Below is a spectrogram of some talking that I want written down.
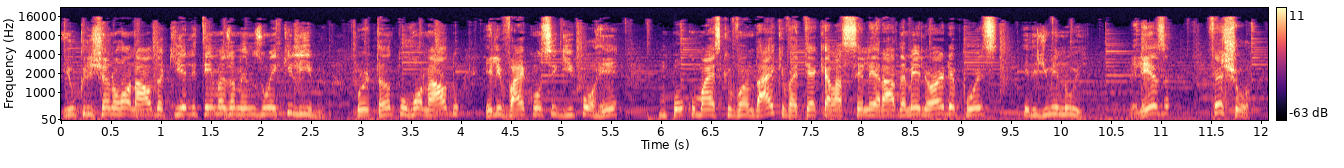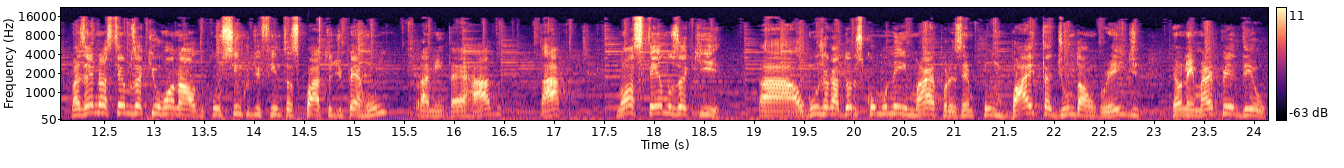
E o Cristiano Ronaldo aqui, ele tem mais ou menos um equilíbrio. Portanto, o Ronaldo, ele vai conseguir correr um pouco mais que o Van Dijk, vai ter aquela acelerada melhor, depois ele diminui. Beleza? Fechou. Mas aí nós temos aqui o Ronaldo com 5 de fintas, 4 de pé ruim. Pra mim tá errado, tá? Nós temos aqui ah, alguns jogadores como o Neymar, por exemplo, um baita de um downgrade. Né? O Neymar perdeu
